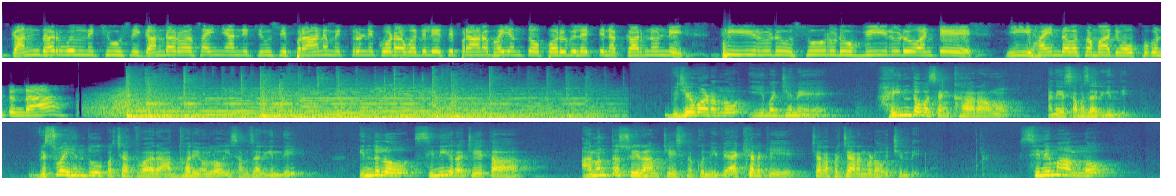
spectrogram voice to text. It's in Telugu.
గంధర్వుల్ని చూసి గంధర్వ సైన్యాన్ని చూసి ప్రాణమిత్రుణ్ణి కూడా వదిలేసి ప్రాణభయంతో పరుగులెత్తిన కర్ణుణ్ణి ధీరుడు సూర్యుడు వీరుడు అంటే ఈ హైందవ సమాజం ఒప్పుకుంటుందా? విజయవాడలో ఈ మధ్యనే హైందవ శంఖారామం అనే సభ జరిగింది. విశ్వ హిందూ పరిషత్ వారి ఆధ్వర్యంలో ఈ సభ జరిగింది. ఇందులో సినీ రచయిత అనంత శ్రీరామ్ చేసిన కొన్ని వ్యాఖ్యలకి చాలా ప్రచారం కూడా వచ్చింది. సినిమాల్లో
